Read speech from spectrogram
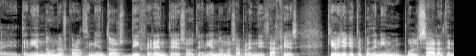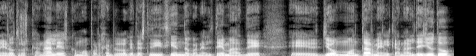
eh, teniendo unos conocimientos diferentes o teniendo unos aprendizajes que, oye, que te pueden impulsar a tener otros canales, como por ejemplo lo que te estoy diciendo con el tema de eh, yo montarme el canal de YouTube,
